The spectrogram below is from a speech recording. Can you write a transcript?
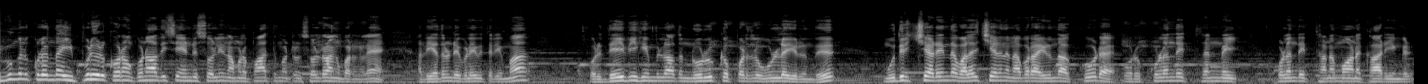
இவங்களுக்குள்ள இருந்தால் இப்படி ஒரு குறம் குணாதிசயம் என்று சொல்லி நம்மளை பார்த்து மட்டும் சொல்கிறாங்க பாருங்களேன். அது எதனுடைய விளைவு தெரியுமா? ஒரு தெய்வீகம் இல்லாத நொறுக்கப்படுதல் உள்ளே இருந்து முதிர்ச்சி அடைந்த வளர்ச்சி அடைந்த நபராக இருந்தால் கூட ஒரு குழந்தை தன்மை குழந்தைத்தனமான காரியங்கள்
